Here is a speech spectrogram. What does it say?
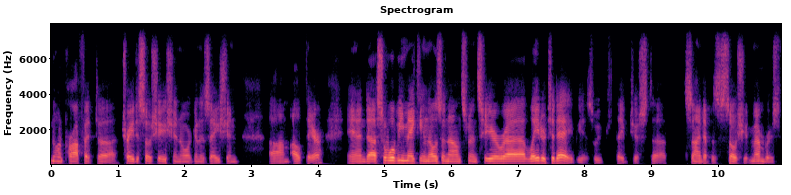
nonprofit trade association organization. Um, out there, and so we'll be making those announcements here later today because they've just signed up as associate members.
